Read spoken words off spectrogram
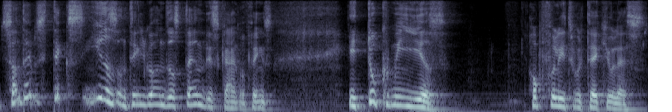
sometimes it takes years until you understand these kind of things. It took me years. Hopefully it will take you less.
